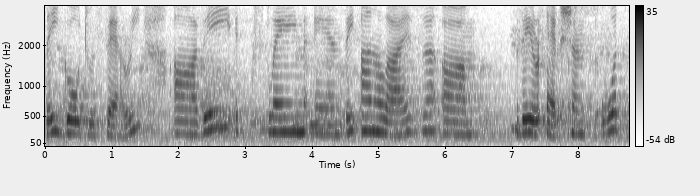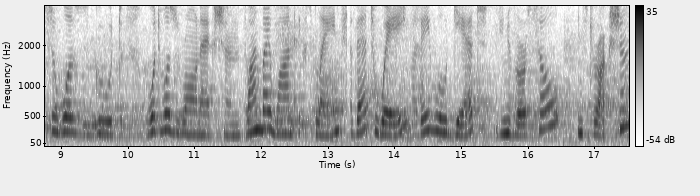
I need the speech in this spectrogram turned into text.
they go to theory. Uh, they explain and they analyze um, their actions, what was good, what was wrong action. One by one explain. That way, they will get universal instruction.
